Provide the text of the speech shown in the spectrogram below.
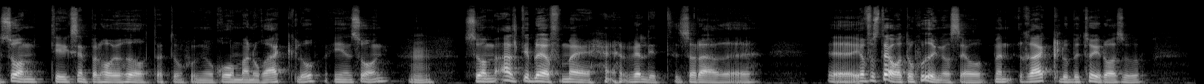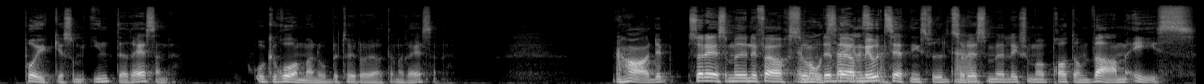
Som till exempel har jag hört att de sjunger Roman och Racklo i en sång. Som alltid blir för mig väldigt sådär... Eh, eh, jag förstår att de sjunger så, men Racklo betyder alltså pojke som inte är resande. Och Romano betyder det att han är resande. Jaha, det, Så det är som ungefär som, det blir motsättningsfullt. Så Ja. det är som liksom att prata om varm is.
